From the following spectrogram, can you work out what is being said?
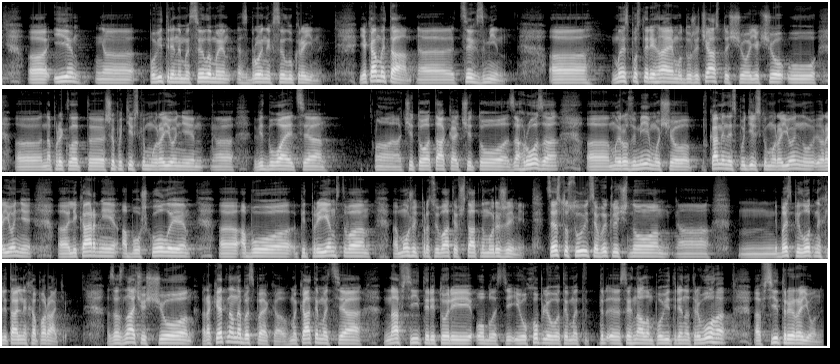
і повітряними силами Збройних сил України. Яка мета е, цих змін? Е, Ми спостерігаємо дуже часто, що якщо у, е, наприклад, Шепетівському районі відбувається чи то атака, чи то загроза, ми розуміємо, що в Кам'янець-Подільському районі лікарні або школи, або підприємства можуть працювати в штатному режимі. Це стосується виключно безпілотних літальних апаратів. Зазначу, що ракетна небезпека вмикатиметься на всій території області і охоплюватиме е, сигналом повітряна тривога е, всі три райони.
